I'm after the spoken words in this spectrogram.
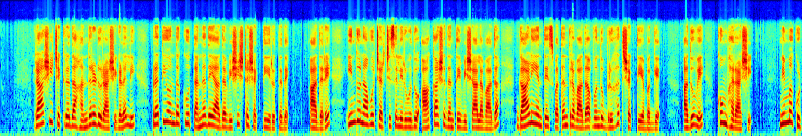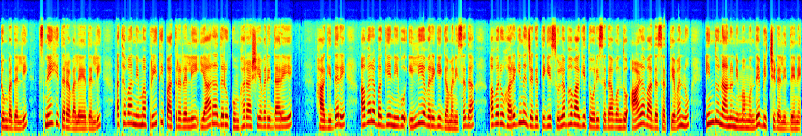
ರಾಶಿಚಕ್ರದ ಹನ್ನೆರಡು ರಾಶಿಗಳಲ್ಲಿ ಪ್ರತಿಯೊಂದಕ್ಕೂ ತನ್ನದೇ ಆದ ವಿಶಿಷ್ಟ ಶಕ್ತಿ ಇರುತ್ತದೆ. ಆದರೆ ಇಂದು ನಾವು ಚರ್ಚಿಸಲಿರುವುದು ಆಕಾಶದಂತೆ ವಿಶಾಲವಾದ, ಗಾಳಿಯಂತೆ ಸ್ವತಂತ್ರವಾದ ಒಂದು ಬೃಹತ್ ಶಕ್ತಿಯ ಬಗ್ಗೆ. ಅದುವೇ ಕುಂಭರಾಶಿ. ನಿಮ್ಮ ಕುಟುಂಬದಲ್ಲಿ, ಸ್ನೇಹಿತರ ವಲಯದಲ್ಲಿ ಅಥವಾ ನಿಮ್ಮ ಪ್ರೀತಿಪಾತ್ರರಲ್ಲಿ ಯಾರಾದರೂ ಕುಂಭರಾಶಿಯವರಿದ್ದಾರೆಯೇ? ಹಾಗಿದ್ದರೆ ಅವರ ಬಗ್ಗೆ ನೀವು ಇಲ್ಲಿಯವರೆಗೆ ಗಮನಿಸದ, ಅವರು ಹೊರಗಿನ ಜಗತ್ತಿಗೆ ಸುಲಭವಾಗಿ ತೋರಿಸದ ಒಂದು ಆಳವಾದ ಸತ್ಯವನ್ನು ಇಂದು ನಾನು ನಿಮ್ಮ ಮುಂದೆ ಬಿಚ್ಚಿಡಲಿದ್ದೇನೆ.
